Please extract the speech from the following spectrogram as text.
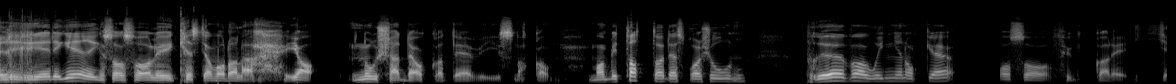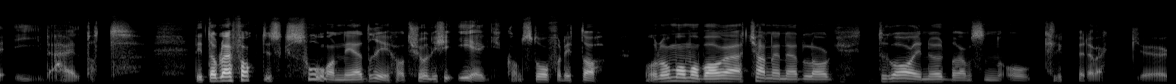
Redigeringsansvarlig Kristian Vårdal her. Ja, nå skjedde akkurat det vi snakka om. Man blir tatt av desperasjon, prøver å ringe noe, og så funker det ikke i det hele tatt. Dette ble faktisk så nedrig at sjøl ikke jeg kan stå for dette. Og da må man bare erkjenne nederlag, dra i nødbremsen og klippe det vekk. Eh,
